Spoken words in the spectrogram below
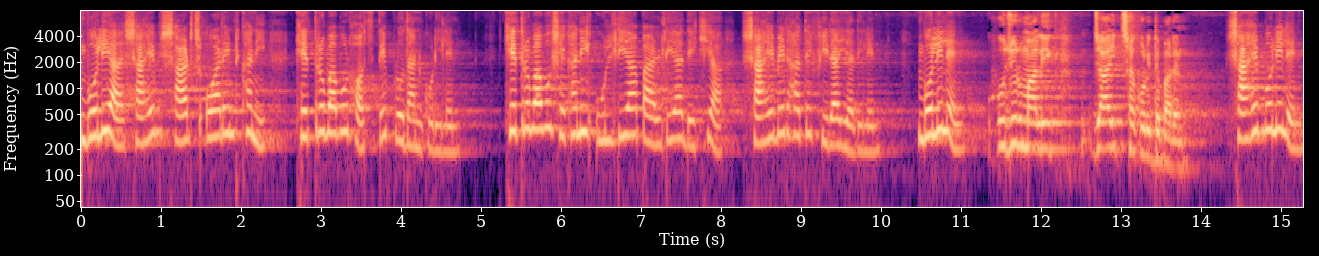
বলিয়া সাহেব সার্চ ওয়ারেন্টখানি ক্ষেত্রবাবুর হস্তে প্রদান করিলেন। ক্ষেত্রবাবু সেখানি উল্টিয়া পাল্টিয়া দেখিয়া সাহেবের হাতে ফিরাইয়া দিলেন। বলিলেন হুজুর মালিক যা ইচ্ছা করিতে পারেন। সাহেব বলিলেন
